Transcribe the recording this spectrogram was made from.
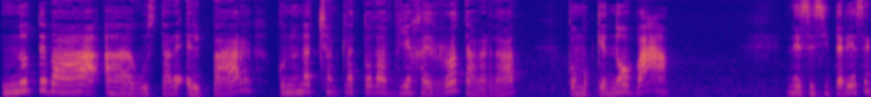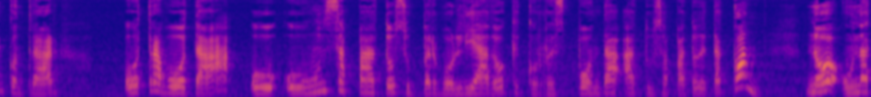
no te va a gustar el par con una chancla toda vieja y rota, ¿verdad? Como que no va. Necesitarías encontrar otra bota o, un zapato super boleado que corresponda a tu zapato de tacón, no una,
